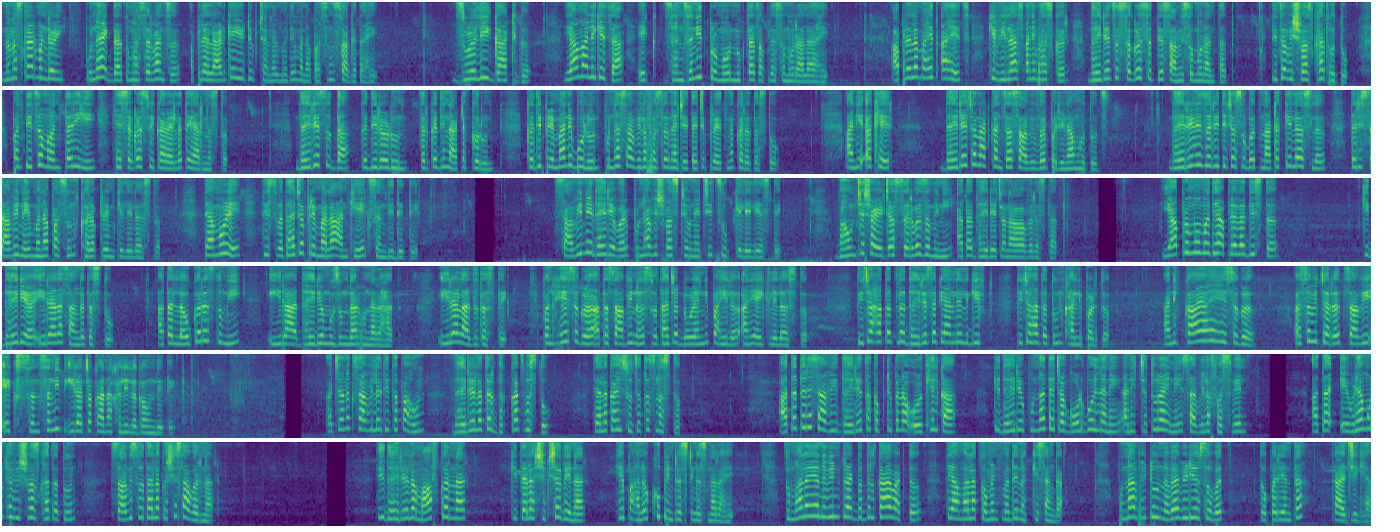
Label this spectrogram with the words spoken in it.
नमस्कार मंडळी. पुन्हा एकदा तुम्हा सर्वांचं आपल्या लाडक्या यूट्यूब चॅनलमध्ये मनापासून स्वागत आहे. जुळली गाठ ग. या मालिकेचा एक झणझणीत प्रोमो नुकताच आपल्यासमोर आला आहे. आपल्याला माहीत आहेच की विलास आणि भास्कर धैर्याचं सगळं सत्य सावीसमोर आणतात. तिचा विश्वासघात होतो पण तिचं मन तरीही हे सगळं स्वीकारायला तयार नसतं. धैर्यसुद्धा कधी रडून तर कधी नाटक करून कधी प्रेमाने बोलून पुन्हा सावीला फसवण्याचे त्याचे प्रयत्न करत असतो. आणि अखेर धैर्याच्या नाटकांचा सावीवर परिणाम होतोच. धैर्याने जरी तिच्यासोबत नाटक केलं असलं तरी सावीने मनापासून खरं प्रेम केलेलं असतं. त्यामुळे ती स्वतःच्या प्रेमाला आणखी एक संधी देते. सावीने धैर्यवर पुन्हा विश्वास ठेवण्याची चूक केलेली असते. भाऊंच्या शाळेच्या सर्व जमिनी आता धैर्याच्या नावावर असतात. या प्रोमोमध्ये आपल्याला दिसतं की धैर्य इराला सांगत असतो. आता लवकरच तुम्ही इरा धैर्य मुजुमदार होणार आहात. इरा लाजत असते. पण हे सगळं आता सावीनं स्वतःच्या डोळ्यांनी पाहिलं आणि ऐकलेलं असतं. तिच्या हातातलं धैर्यासाठी आणलेलं गिफ्ट तिच्या हातातून खाली पडतं. आणि काय आहे हे सगळं? असं विचारत सावी एक सनसनीत इराच्या कानाखाली लगावून देते. अचानक सावीला तिथं पाहून धैर्याला तर धक्काच बसतो. त्याला काही सुचतच नसतं. आता तरी सावी धैर्याचा कपटेपणा ओळखेल का? की धैर्य पुन्हा त्याच्या गोड बोलण्याने आणि चतुराईने सावीला फसवेल. आता एवढ्या मोठ्या विश्वासघातातून सावी स्वतःला कशी सावरणार? ती धैर्याला माफ करणार की त्याला शिक्षा देणार हे पाहणं खूप इंटरेस्टिंग असणार आहे. तुम्हाला या नवीन ट्रॅकबद्दल काय वाटतं ते आम्हाला कमेंटमध्ये नक्की सांगा. पुन्हा भेटू नव्या व्हिडिओसोबत तोपर्यंत काळजी घ्या.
